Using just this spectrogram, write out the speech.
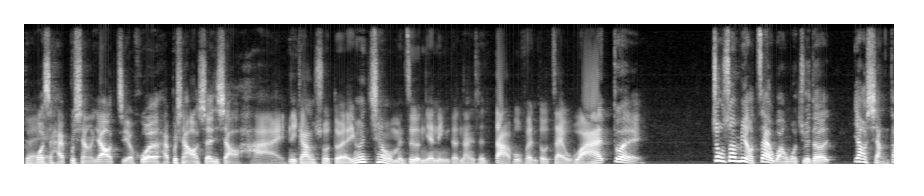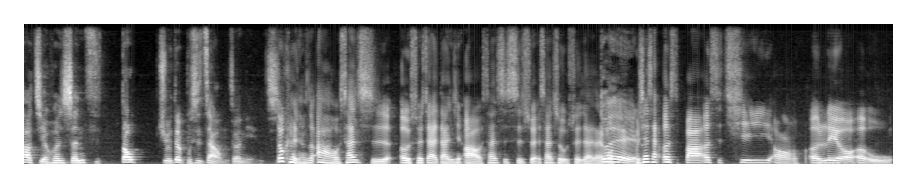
对。或是还不想要结婚，还不想要生小孩。你刚刚说对了，因为像我们这个年龄的男生，大部分都在玩，对，就算没有在玩，我觉得要想到结婚生子，都绝对不是在我们这个年纪。都可能想说啊，我三十二岁在担心啊，我三十四岁、三十五岁在担心，对哦我现在才二十八、二十七哦，二六、二五，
